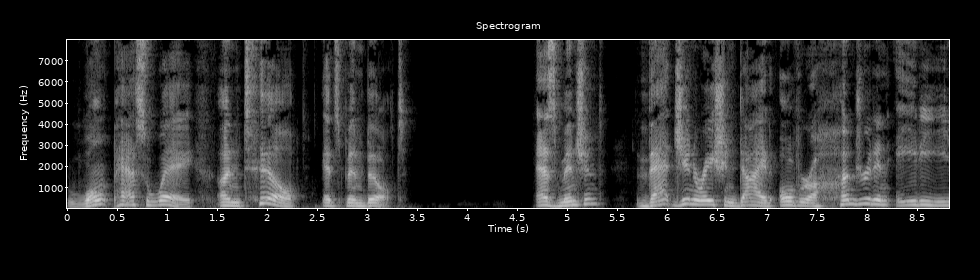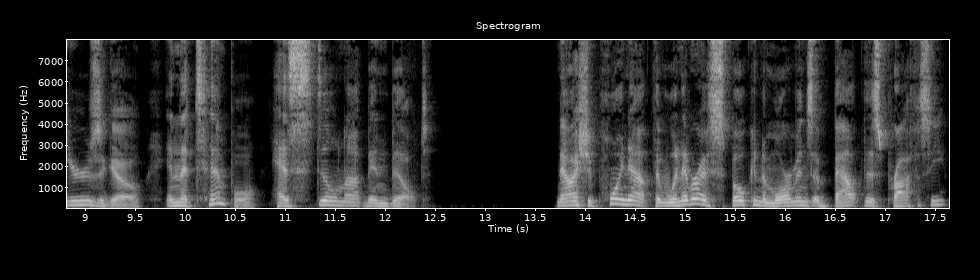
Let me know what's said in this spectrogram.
won't pass away until it's been built. As mentioned, that generation died over 180 years ago, and the temple has still not been built. Now, I should point out that whenever I've spoken to Mormons about this prophecy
